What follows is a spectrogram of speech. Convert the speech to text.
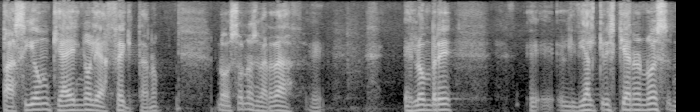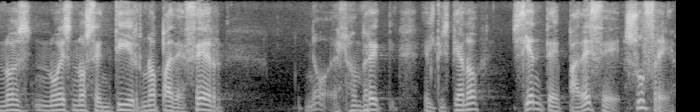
pasión que a él no le afecta. No, no eso no es verdad. Eh, el hombre eh, el ideal cristiano no es, no es, no es no sentir, no padecer. No, el hombre, el cristiano siente, padece, sufre.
